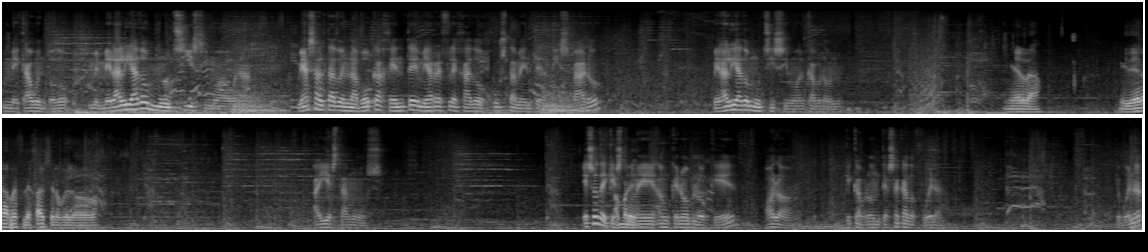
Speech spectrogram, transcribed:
Me cago en todo. Me, me la ha liado muchísimo ahora. Me ha saltado en la boca, gente. Me ha reflejado justamente el disparo. Me la ha liado muchísimo el cabrón. Mierda. Mi idea era reflejárselo, pero... Ahí estamos. Eso de que estune, aunque no bloquee... ¡Hola! ¡Qué cabrón! Te ha sacado fuera. ¡Qué buena!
